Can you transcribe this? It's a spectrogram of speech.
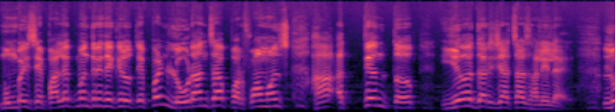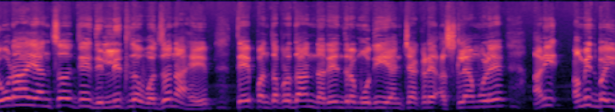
मुंबईचे पालकमंत्री देखील होते पण लोढांचा परफॉर्मन्स हा अत्यंत य दर्जाचा झालेला आहे. लोढा यांचं जे दिल्लीतलं वजन आहे ते पंतप्रधान नरेंद्र मोदी यांच्याकडे असल्यामुळे आणि अमित भाई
